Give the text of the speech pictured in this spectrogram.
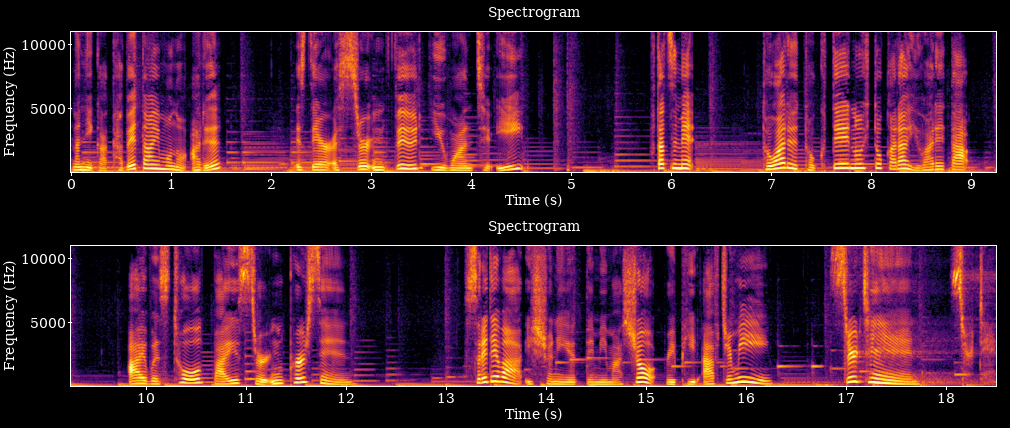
何か食べたいものある？Is there a certain food you want to eat? 2つ目。とある特定の人から言われた。I was told by a certain person. それでは一緒に言ってみましょう Repeat after me Certain Certain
